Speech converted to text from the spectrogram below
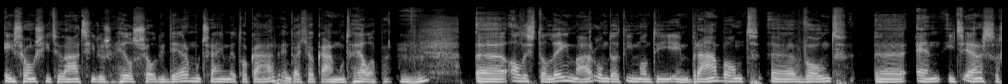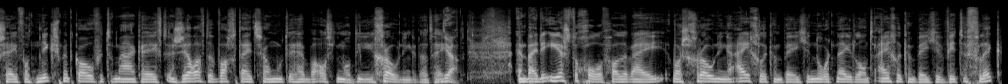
in zo'n situatie dus heel solidair moet zijn met elkaar. En dat je elkaar moet helpen. Mm -hmm. uh, al is het alleen maar omdat iemand die in Brabant uh, woont. Uh, en iets ernstigs heeft wat niks met COVID te maken heeft, eenzelfde wachttijd zou moeten hebben als iemand die in Groningen dat heeft. Ja. En bij de eerste golf hadden wij, was Groningen eigenlijk een beetje, Noord-Nederland eigenlijk een beetje witte vlek.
